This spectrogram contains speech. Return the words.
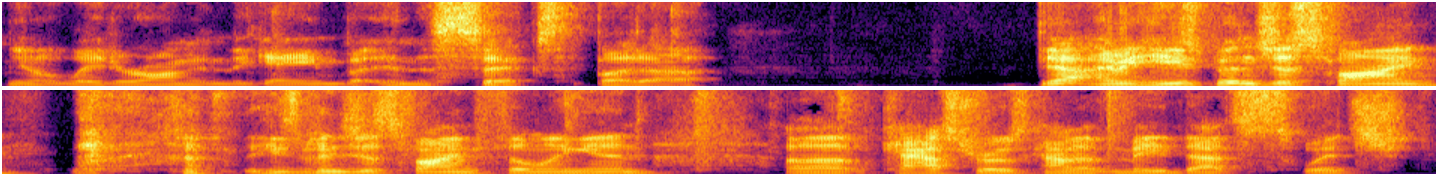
you know, later on in the game, but in the sixth. But uh, yeah, I mean, he's been just fine. he's been just fine filling in. Uh, Castro's kind of made that switch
